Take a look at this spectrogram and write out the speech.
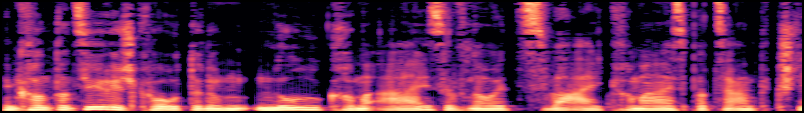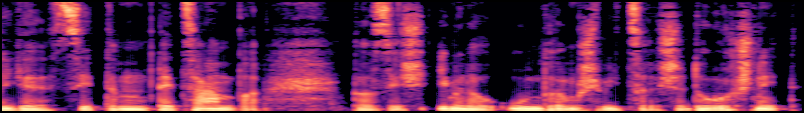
Im Kanton Zürich ist die Quote um 0,1 auf neu 2,1 Prozent gestiegen seit dem Dezember. Das ist immer noch unter dem schweizerischen Durchschnitt.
